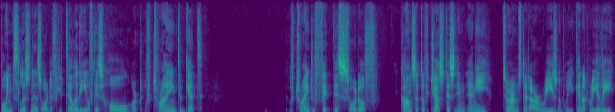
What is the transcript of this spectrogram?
pointlessness or the futility of this whole or of trying to get of trying to fit this sort of concept of justice in any terms that are reasonable. You cannot really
